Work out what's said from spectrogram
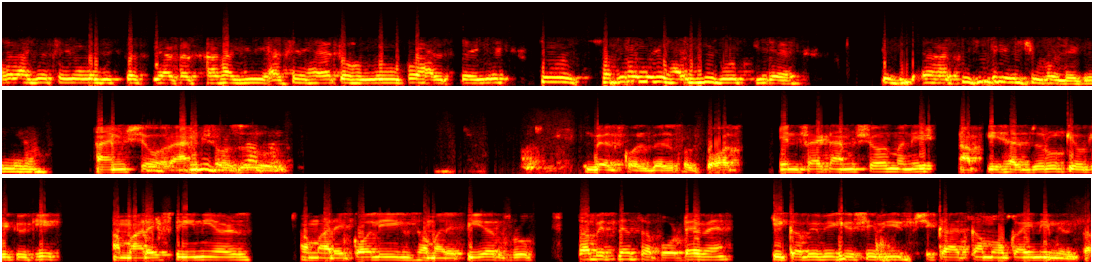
थोड़ा जैसे ही मैं डिस्कस किया करता था कि ऐसे है तो हम लोगों को हेल्प चाहिए। तो सभी ने मेरी हेल्प भी बहुत की है। किसी भी इशू को लेकर मेरा। I am sure I am sure ज़रूर। बिल्कुल बिल्कुल बहुत। In fact I am sure Manish आपकी हेल्प ज़रूर की होगी क्योंकि हमारे सीनियर्स हमारे कॉलीग्स हमारे पीयर ग्रुप सब इतने सपोर्टिव हैं कि कभी भी किसी भी शिकायत का मौका ही नहीं मिलता।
